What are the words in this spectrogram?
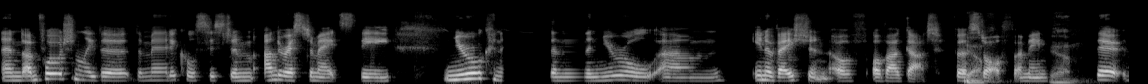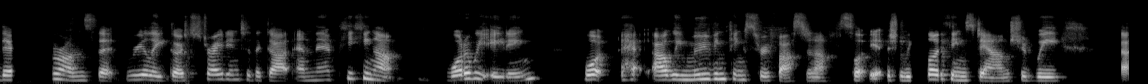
and unfortunately, the the medical system underestimates the neural connection and the neural um, innovation of of our gut. First yeah. off, I mean, yeah. there are neurons that really go straight into the gut, and they're picking up what are we eating, what are we moving things through fast enough? So, eh, should we slow things down? Should we, uh,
